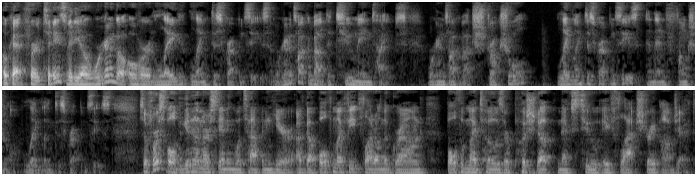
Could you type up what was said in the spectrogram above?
Okay, for today's video, we're gonna go over leg length discrepancies, and we're gonna talk about the two main types. We're gonna talk about structural leg length discrepancies and then functional leg length discrepancies. So first of all, to get an understanding what's happening here, I've got both of my feet flat on the ground, both of my toes are pushed up next to a flat straight object.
